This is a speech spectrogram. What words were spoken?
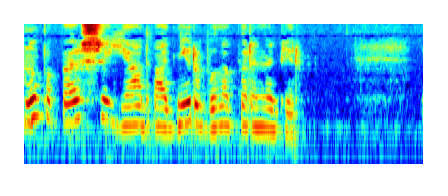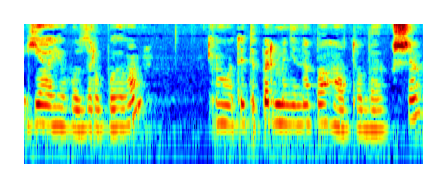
Ну, по-перше, я два дні робила перенабір. Я його зробила, от, і тепер мені набагато легше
